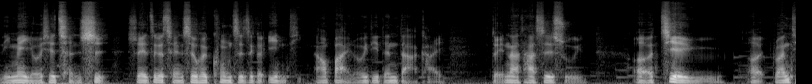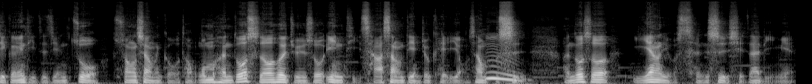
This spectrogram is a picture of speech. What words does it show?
里面有一些程式，所以这个程式会控制这个硬体，然后把 LED 灯打开。对，那它是属于呃介于呃软体跟硬体之间做双向的沟通。我们很多时候会觉得说硬体插上电就可以用，像不是，嗯、很多时候一样有程式写在里面，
